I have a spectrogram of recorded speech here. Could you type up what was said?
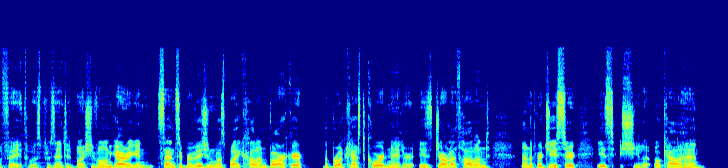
Faith was presented by Siobhan Garrigan. Sound supervision was by Colin Barker. The broadcast coordinator is Jarlath Holland. And the producer is Sheila O'Callaghan.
